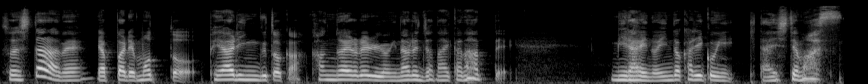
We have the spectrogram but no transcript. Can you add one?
そしたらね、やっぱりもっとペアリングとか考えられるようになるんじゃないかなって、未来のインドカリコに期待してます。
